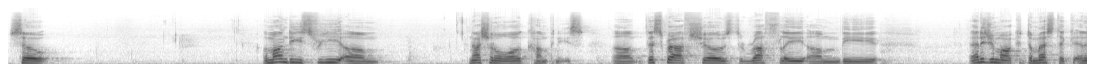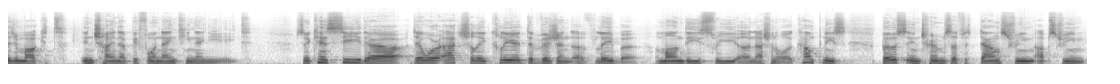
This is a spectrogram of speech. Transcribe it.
So among these three um, national oil companies, uh, this graph shows roughly um, the energy market, domestic energy market in China before 1998. So you can see there, are, there were actually clear division of labor among these three uh, national oil companies, both in terms of downstream, upstream,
